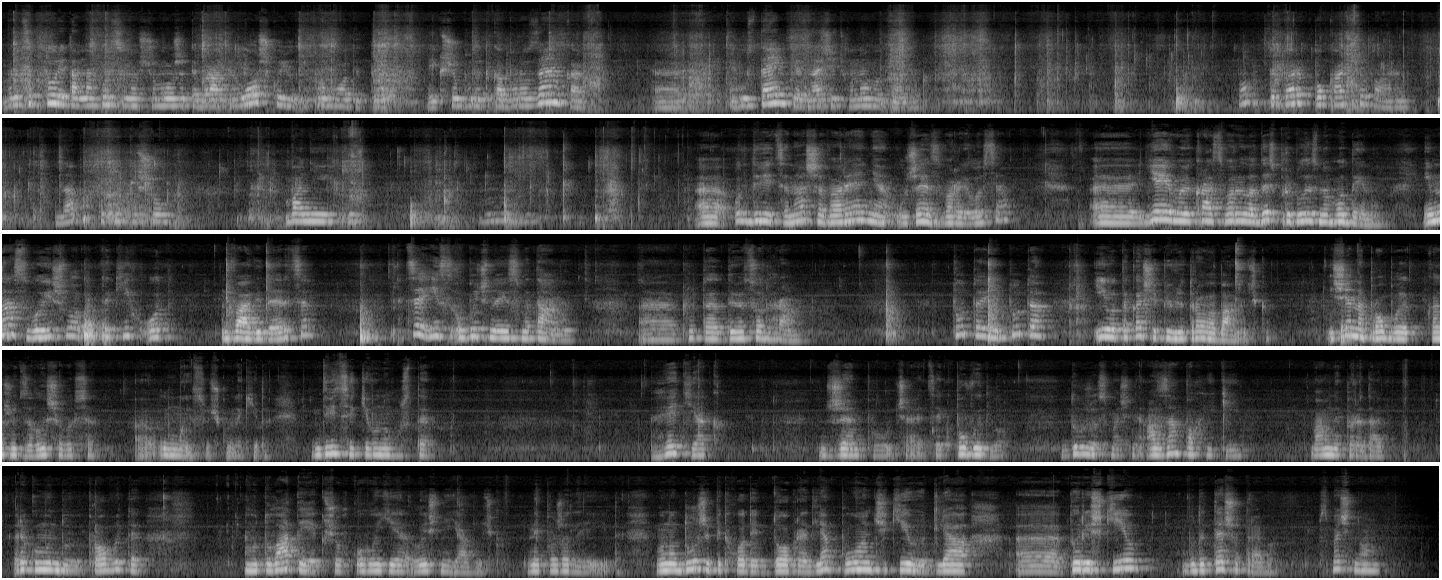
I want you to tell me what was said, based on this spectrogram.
В рецептурі там написано, що можете брати ложкою і проводити, якщо буде така борозенка, е, густеньке, значить воно готове. От тепер поки що варимо. Запах такий пішов ванільки. М. Е, От дивіться, наше варення вже зварилося. Е, Я його якраз варила десь приблизно годину. І в нас вийшло от таких от два відерця. Це із обичної сметани. Е, Тут 900 грам. Тут і тут. І от така ще півлітрова баночка. І ще на пробу, як кажуть, залишилося е, у мисочку накида. Дивіться, яке воно густе. Геть як джем виходить, як повидло. Дуже смачне. А запах який? Вам не передать. Рекомендую пробуйте готувати, якщо в кого є лишні яблучка. Не пожалієте. Воно дуже підходить добре для пончиків, для е, пиріжків. Буде те, що треба. Смачного!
